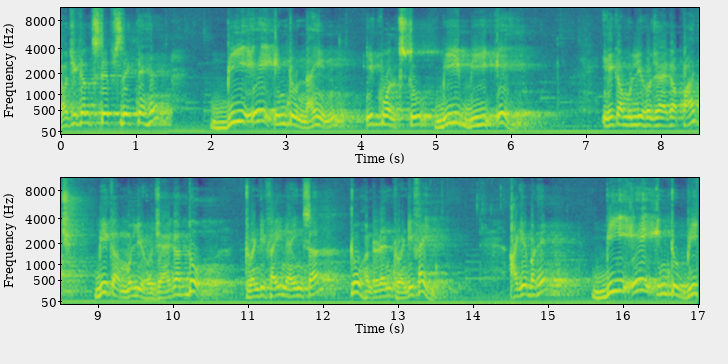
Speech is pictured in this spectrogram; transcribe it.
logical steps देखते हैं। B A into nine equals to B B A A का मूल्य हो जाएगा पाँच बी का मूल्य हो जाएगा दो। 25 नाइन सर 225 आगे बढ़े B A into B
